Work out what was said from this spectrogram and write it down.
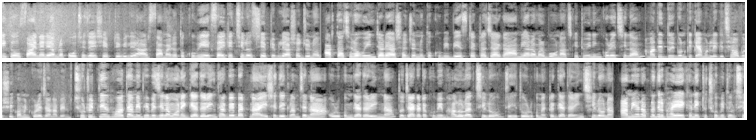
এই তো ফাইনালি আমরা পৌঁছে যাই শেফ টেবিলে আর সামাইরা তো খুবই এক্সাইটেড ছিল শেফ টেবিলে আসার জন্য। আর তাছাড়া উইন্টারে আসার জন্য তো খুবই বেস্ট একটা জায়গা। আমি আর আমার বোন আজকে টুইনিং করেছিলাম। আমাদের দুই বোনকে কেমন লেগেছে অবশ্যই কমেন্ট করে জানাবেন। ছুটির দিন হওয়াতে আমি ভেবেছিলাম অনেক গ্যাদারিং থাকবে বাট না, এসে দেখলাম যে না, ওরকম গ্যাদারিং না। তো জায়গাটা খুবই ভালো লাগছিল, যেহেতু ওরকম একটা গ্যাদারিং ছিল না। আমি আর আপনাদের ভাইয়া এখানে একটু ছবি তুলছিলাম।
